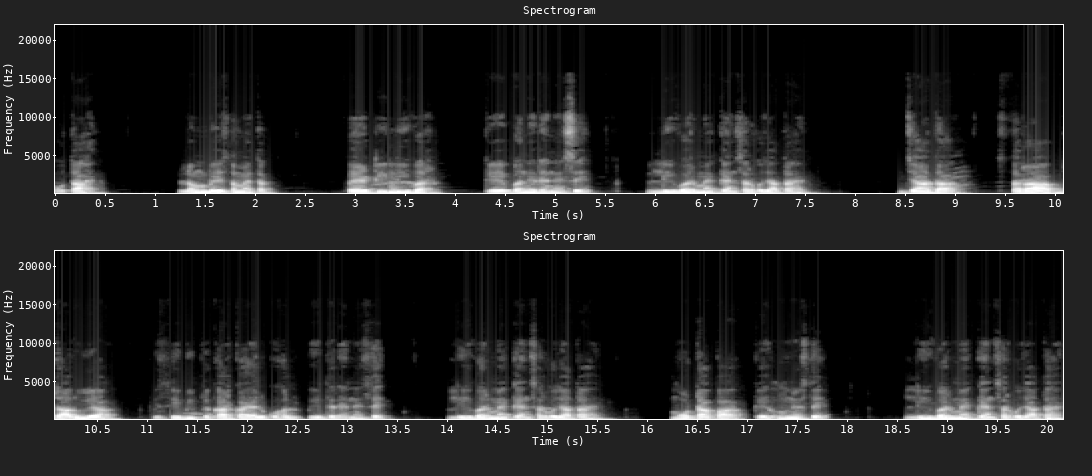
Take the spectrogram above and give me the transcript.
होता है। लंबे समय तक फैटी लीवर के बने रहने से लीवर में कैंसर हो जाता है। ज़्यादा शराब, दारू या किसी भी प्रकार का अल्कोहल पीते रहने से लीवर में कैंसर हो जाता है। मोटापा के होने से लीवर में कैंसर हो जाता है।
